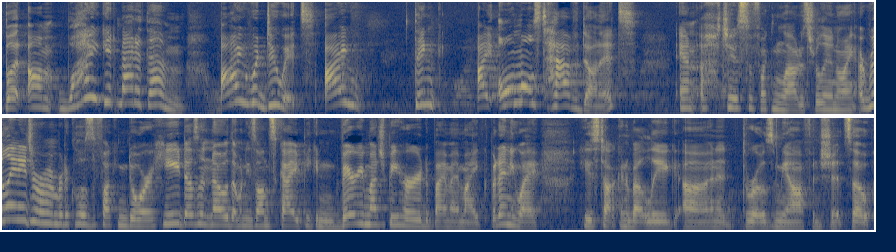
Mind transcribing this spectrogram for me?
But um why get mad at them? I would do it. I think I almost have done it. And ugh, Jay is so fucking loud, it's really annoying. I really need to remember to close the fucking door. He doesn't know that when he's on Skype, he can very much be heard by my mic. But anyway, he's talking about League, uh, and it throws me off and shit. So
